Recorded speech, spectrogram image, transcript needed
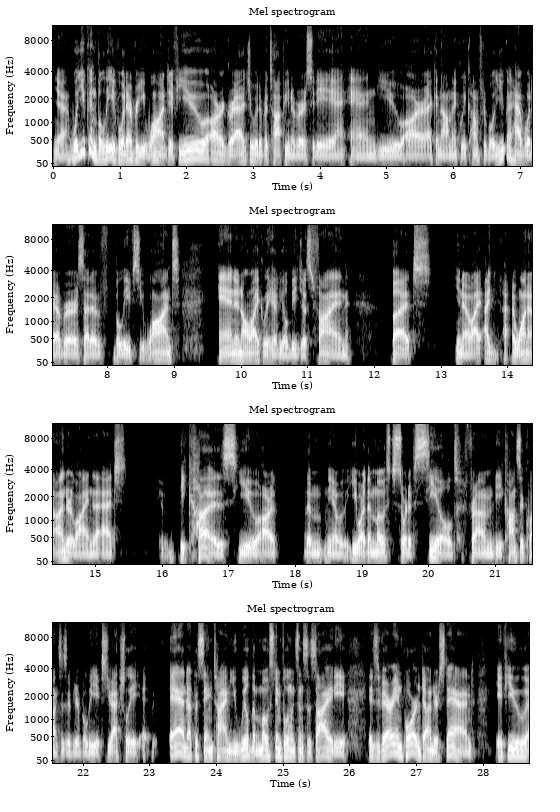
Yeah. Well, you can believe whatever you want. If you are a graduate of a top university and you are economically comfortable, you can have whatever set of beliefs you want. And in all likelihood, you'll be just fine. But you know, I I, I want to underline that because you are the you know you are the most sort of sealed from the consequences of your beliefs you actually and at the same time you wield the most influence in society it's very important to understand if you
